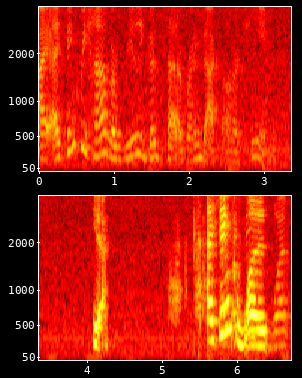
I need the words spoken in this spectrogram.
I, I think we have a really good set of running backs on our team. Yeah. I think, I think what what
